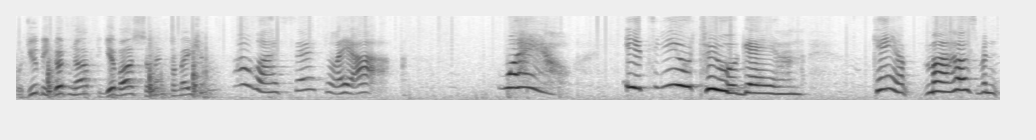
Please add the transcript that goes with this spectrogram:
would you be good enough to give us some information? Oh, why, certainly. I. Well, it's you two again. Kent, my husband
